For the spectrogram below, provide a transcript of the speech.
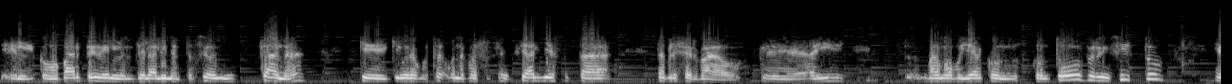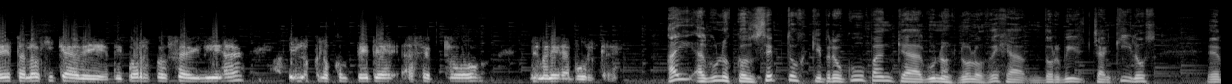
el, como parte de la alimentación sana, que es una, una cosa esencial y eso está, está preservado. Eh, ahí vamos a apoyar con, con todo, pero insisto, en esta lógica de, corresponsabilidad en los que nos compete hacer todo de manera pulcra. Hay algunos conceptos que preocupan, que a algunos no los deja dormir tranquilos. Eh,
